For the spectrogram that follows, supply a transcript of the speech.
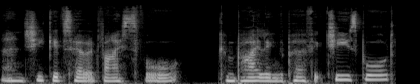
And she gives her advice for compiling the perfect cheese board,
